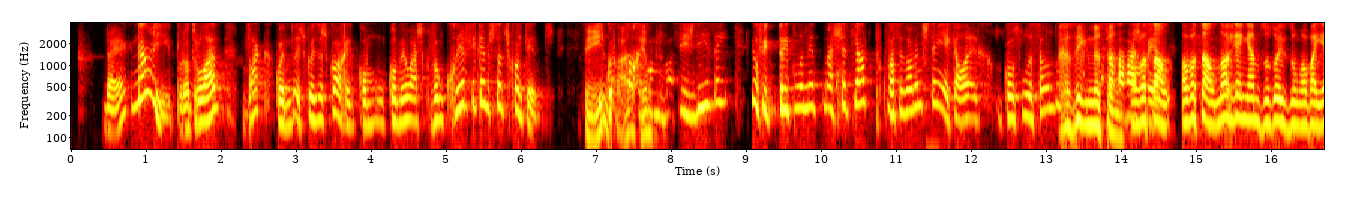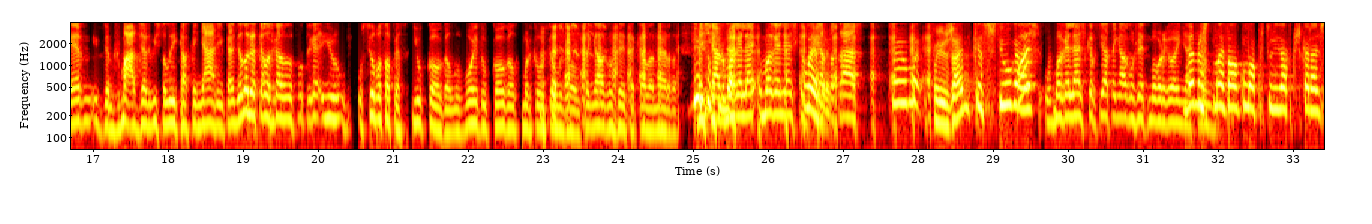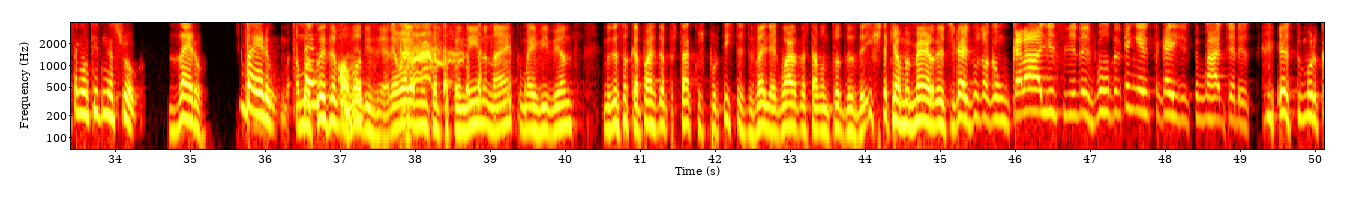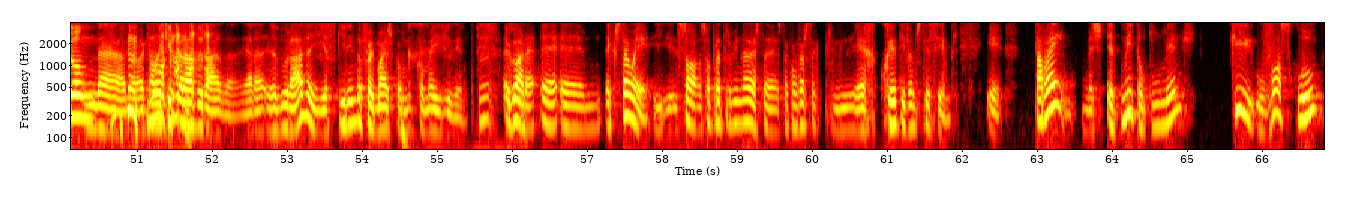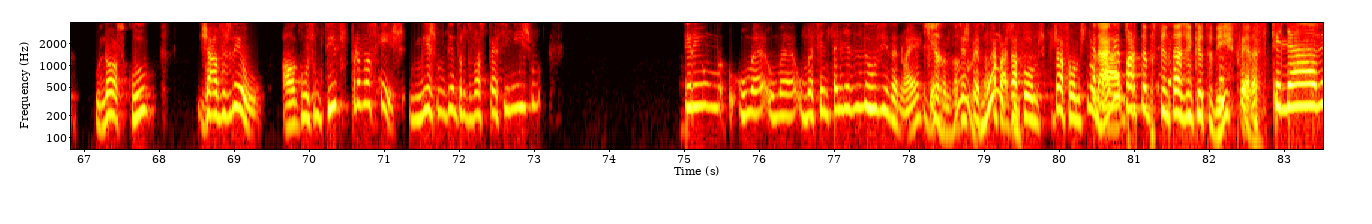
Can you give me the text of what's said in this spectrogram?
Não, é? não, e por outro lado, vá que quando as coisas correm como, como eu acho que vão correr, ficamos todos contentes. Sim, E quando claro, correm sempre. como vocês dizem, eu fico triplamente mais chateado porque vocês ao menos têm aquela consolação do. Resignação. espera. Vassal, ó Vassal, nós ganhamos o 2-1 ao Bayern e dizemos Madger, viste ali calcanhar e olha aquela jogada do Fultrigar e o, o Silva só pensa, e o Kogel, o boi do Kogel que marcou aquele gol, tem algum jeito aquela merda. Deixar o Magalhães, o Magalhães cabecear para trás. Foi, uma- foi o Jaime que assistiu o gajo. Pois, o Magalhães cabecear tem algum jeito, uma vergonha. Lembras-te mais alguma oportunidade que os caralhos tenham tido nesse jogo? Zero. Zero. Uma Portanto, coisa vou olha, dizer, eu era muito pequenino, não é? Como é evidente, mas eu sou capaz de apostar que os portistas de velha guarda estavam todos a dizer isto aqui é uma merda, estes gajos não jogam um caralho, estes filhos das putas, quem é este gajo, este Madger, este, este morcão? Não, não, aquela equipa era adorada. Era adorada e a seguir ainda foi mais, como, como é evidente. Agora, eh, eh, a questão é, só, só para terminar esta, esta conversa que é recorrente e vamos ter sempre, é, está bem, mas admitam pelo menos que o vosso clube, o nosso clube, já vos deu alguns motivos para vocês, mesmo dentro do vosso pessimismo, terem uma, uma, uma, uma centelha de dúvida, não é? Que é quando Jesus, vocês pensam, muito. "Epá, já fomos, já fomos, não Caralho, é parte da porcentagem que eu te Mas disse, espera, cara. se calhar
